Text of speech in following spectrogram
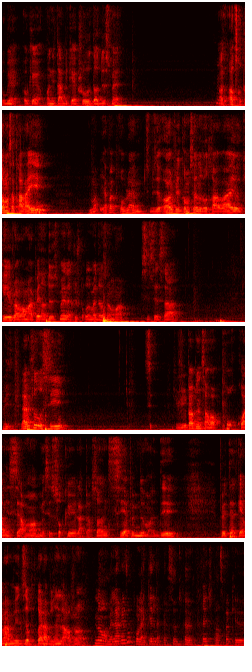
Ou bien, ok, on établit quelque chose dans deux semaines. Ah, ah, tu recommences à travailler? Moi, il n'y a pas de problème. Tu me dis, oh, je vais commencer un nouveau travail, ok, je vais avoir ma paie dans deux semaines, est-ce que je peux remettre dans un mois? Si c'est ça. La même chose aussi, je n'ai pas besoin de savoir pourquoi nécessairement, mais c'est sûr que la personne, si elle peut me demander, peut-être qu'elle va me dire pourquoi elle a besoin de l'argent. Non, mais la raison pour laquelle la personne fait un prêt, je pense pas que.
